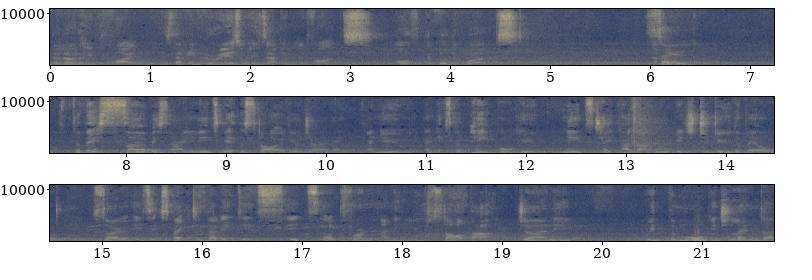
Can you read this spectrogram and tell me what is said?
the loan that you provide, is that in arrears or is that in advance of the building works? So for this service now, you need to be at the start of your journey, and you and it's for people who need to take out that mortgage to do the build. So it's expected that it, it's it's upfront, and you start that journey with the mortgage lender,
